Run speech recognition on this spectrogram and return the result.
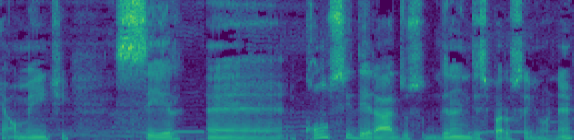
realmente ser é, considerados grandes para o Senhor, né?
